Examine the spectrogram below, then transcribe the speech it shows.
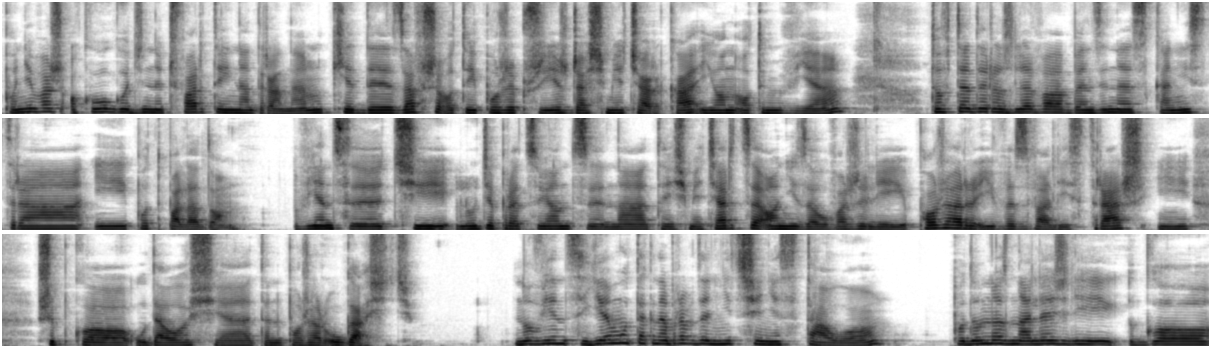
ponieważ około godziny czwartej nad ranem, kiedy zawsze o tej porze przyjeżdża śmieciarka i on o tym wie, to wtedy rozlewa benzynę z kanistra i podpala dom. Więc y, ci ludzie pracujący na tej śmieciarce, oni zauważyli pożar i wezwali straż i szybko udało się ten pożar ugasić. No więc jemu tak naprawdę nic się nie stało. Podobno znaleźli go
